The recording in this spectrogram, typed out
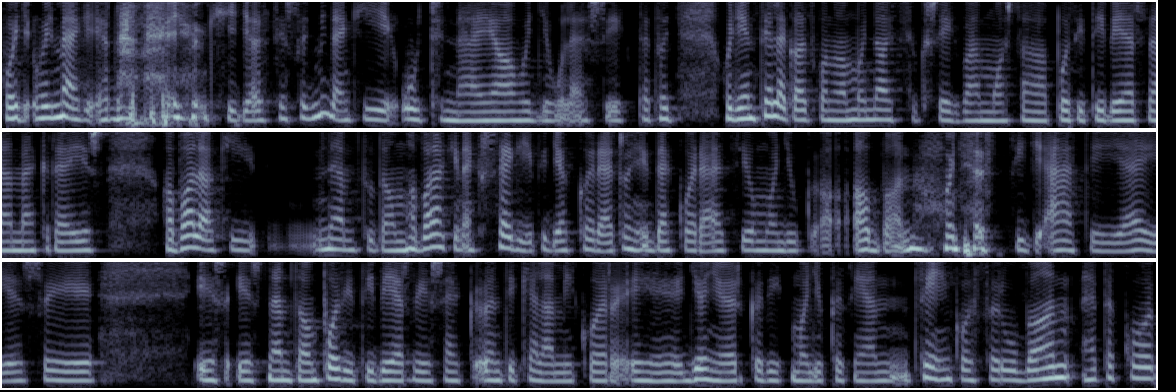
hogy, hogy megérdemeljük így ezt, és hogy mindenki úgy csinálja, hogy jól esik. Tehát, hogy, hogy én tényleg azt gondolom, hogy nagy szükség van most a pozitív érzelmekre, és ha valaki, nem tudom, ha valakinek segít így a karácsonyi dekoráció mondjuk abban, hogy ezt így átélje, és, és, és nem tudom, pozitív érzések öntik el, amikor gyönyörködik mondjuk az ilyen fénykoszorúban, hát akkor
